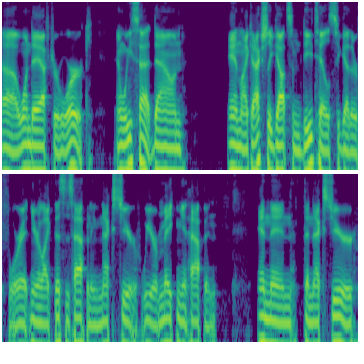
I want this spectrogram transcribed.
uh, one day after work, and we sat down and like actually got some details together for it. And you're like, "This is happening next year. We are making it happen." And then the next year,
